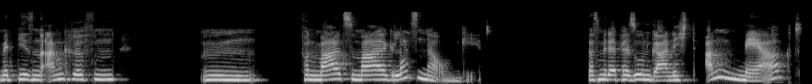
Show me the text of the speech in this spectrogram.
mit diesen Angriffen mh, mm, von Mal zu Mal gelassener umgeht. Dass mir der Person gar nicht anmerkt,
